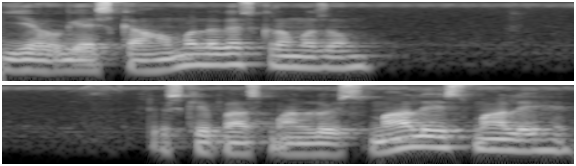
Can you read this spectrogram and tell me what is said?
ये हो गया इसका होमोलोगस क्रोमोजोम तो इसके पास मान लो स्मॉल ए स्मॉल ए है।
